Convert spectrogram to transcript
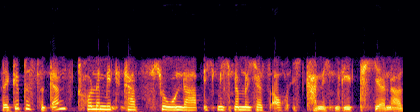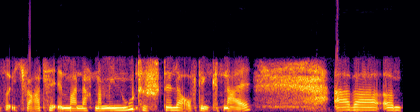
Da gibt es eine ganz tolle Meditation. Da habe ich mich nämlich jetzt auch, ich kann nicht meditieren, also ich warte immer nach einer Minute Stille auf den Knall. Aber ähm,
